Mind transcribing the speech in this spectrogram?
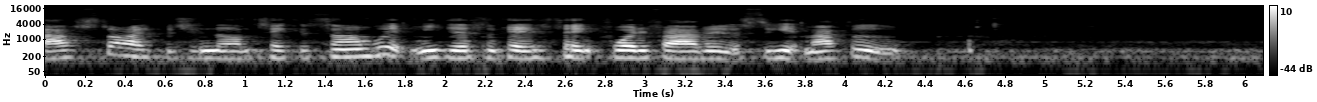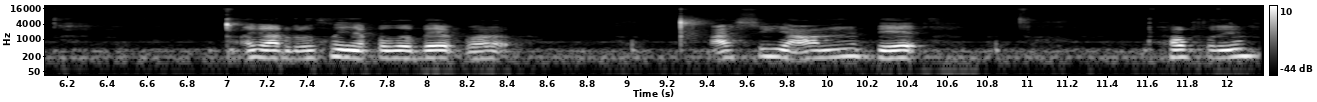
I'll start, but you know I'm taking some with me just in case it takes 45 minutes to get my food. I gotta go clean up a little bit, but I'll see y'all in a bit. Hopefully,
